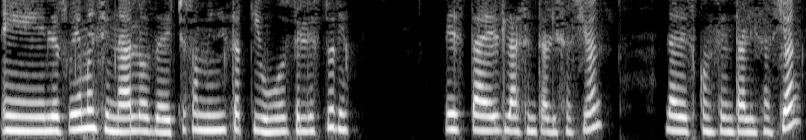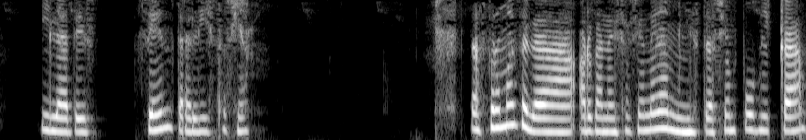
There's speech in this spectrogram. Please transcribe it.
eh, les voy a mencionar los derechos administrativos del estudio. Esta es la centralización, la desconcentralización y la descentralización. Las formas de la organización de la administración pública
